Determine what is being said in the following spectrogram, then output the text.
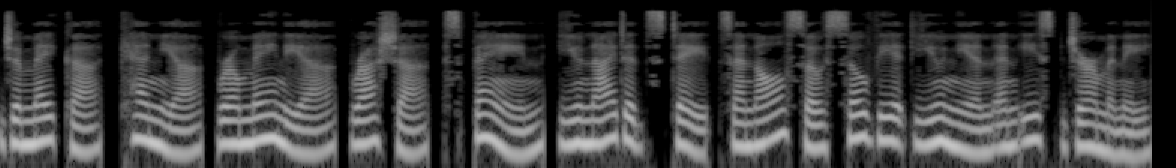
Jamaica, Kenya, Romania, Russia, Spain, United States and also Soviet Union and East Germany.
